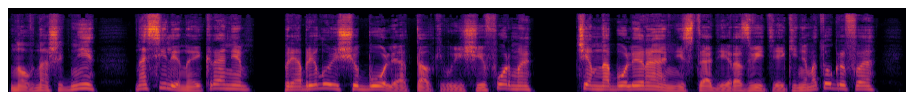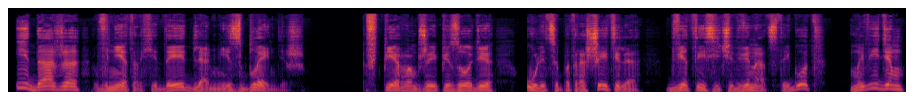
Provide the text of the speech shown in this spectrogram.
Но в наши дни насилие на экране приобрело еще более отталкивающие формы, чем на более ранней стадии развития кинематографа и даже в «Нет орхидеи» для мисс Блендиш. В первом же эпизоде «Улицы Потрошителя» 2012 год мы видим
